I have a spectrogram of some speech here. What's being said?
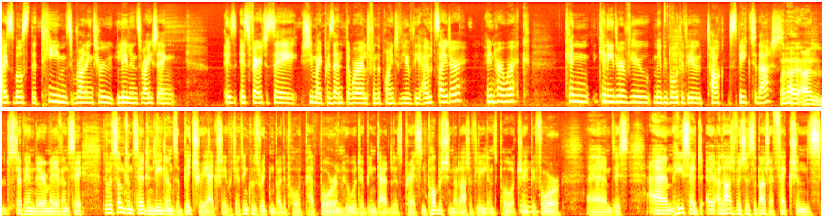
I suppose the themes running through Leland's writing is it's fair to say she might present the world from the point of view of the outsider in her work. Can can either of you, maybe both of you, talk speak to that? Well, I, will step in there, Maeve, and say there was something said in Leland's obituary, actually, which I think was written by the poet Pat Boran, who would have been Dedalus Press and publishing a lot of Leland's poetry mm. before um, this. Um, he said a lot of it is about affections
